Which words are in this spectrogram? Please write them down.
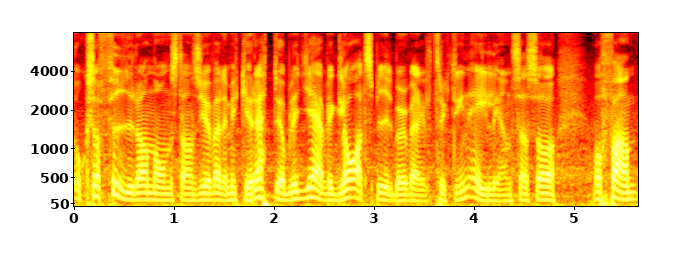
också fyra någonstans gör väldigt mycket rätt och jag blir jävligt glad att Spielberg väl tryckte in aliens. Alltså vad fan,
